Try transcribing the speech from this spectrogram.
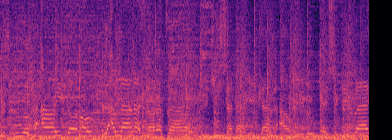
無重を背後ラララサラザンじゃないから見る景色は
